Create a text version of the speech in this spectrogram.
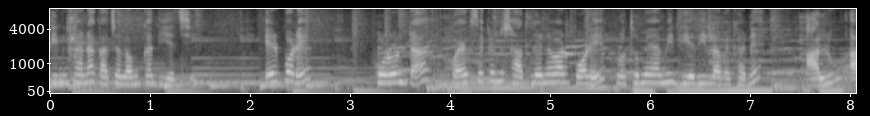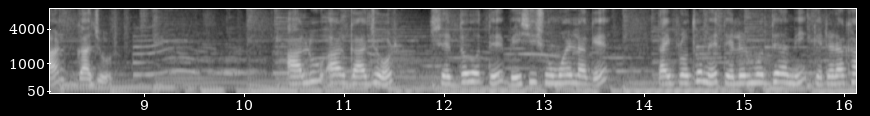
তিনখানা কাঁচা লঙ্কা দিয়েছি। এরপরে ফোড়নটা কয়েক সেকেন্ড সাঁতলে নেওয়ার পরে প্রথমে আমি দিয়ে দিলাম এখানে আলু আর গাজর। আলু আর গাজর সেদ্ধ হতে বেশি সময় লাগে, তাই প্রথমে তেলের মধ্যে আমি কেটে রাখা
